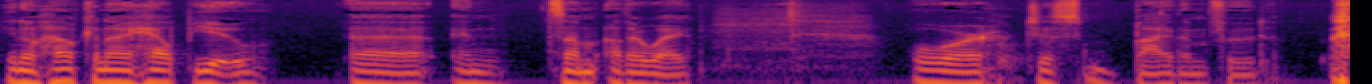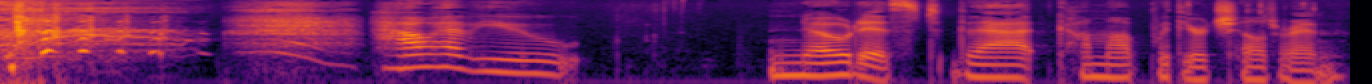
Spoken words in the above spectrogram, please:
You know, how can I help you uh, in some other way, or just buy them food? How have you noticed that come up with your children?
